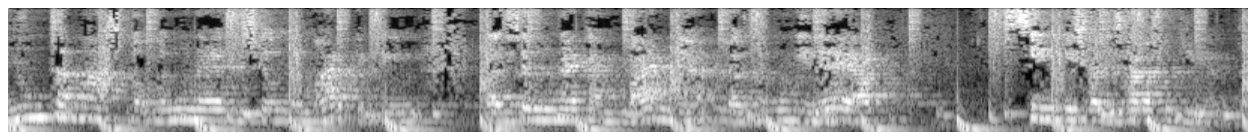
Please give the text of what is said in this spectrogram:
nunca más tomen una decisión de marketing, lancen una campaña, lancen una idea, sin visualizar a su cliente.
